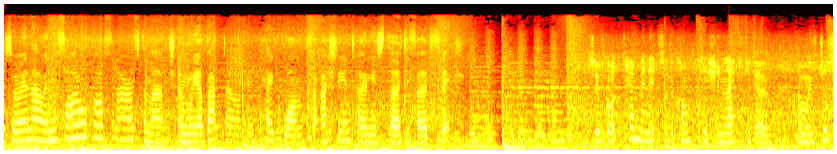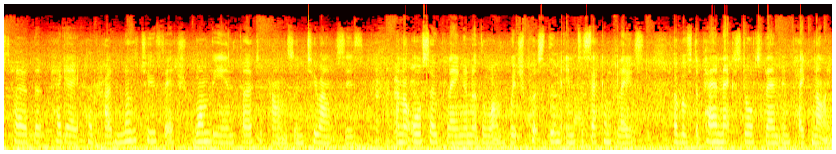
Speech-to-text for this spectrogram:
So we're now in the final half an hour of the match and we are back down in peg 1 for Ashley and Tony's 33rd fish. So we've got 10 minutes of the competition left to go and we've just heard that Peg 8 have had another two fish, one being 30 pounds and 2 ounces and are also playing another one which puts them into second place above the pair next door to them in Peg 9.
